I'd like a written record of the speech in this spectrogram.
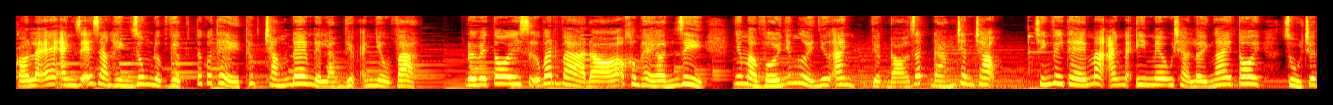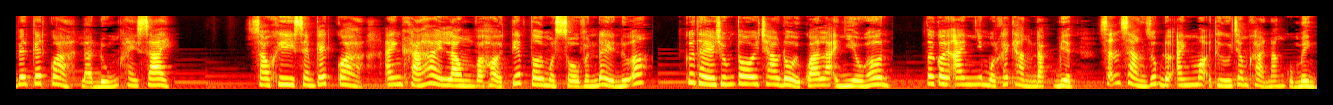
Có lẽ anh dễ dàng hình dung được việc tôi có thể thức trắng đêm để làm việc anh nhiều vả. Đối với tôi, sự vất vả đó không hề hấn gì, nhưng mà với những người như anh, việc đó rất đáng trân trọng. Chính vì thế mà anh đã email trả lời ngay tôi, dù chưa biết kết quả là đúng hay sai. Sau khi xem kết quả, anh khá hài lòng và hỏi tiếp tôi một số vấn đề nữa. Cứ thế chúng tôi trao đổi qua lại nhiều hơn, Tôi coi anh như một khách hàng đặc biệt, sẵn sàng giúp đỡ anh mọi thứ trong khả năng của mình.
